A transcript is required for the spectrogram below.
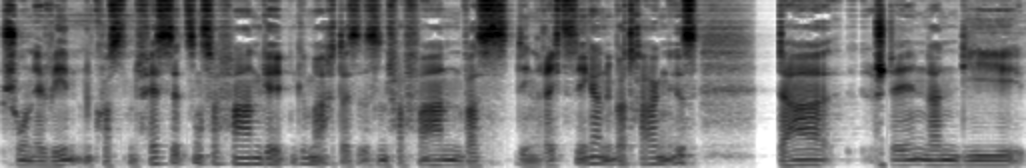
schon erwähnten Kostenfestsetzungsverfahren geltend gemacht. Das ist ein Verfahren, was den Rechtslegern übertragen ist. Da stellen dann die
